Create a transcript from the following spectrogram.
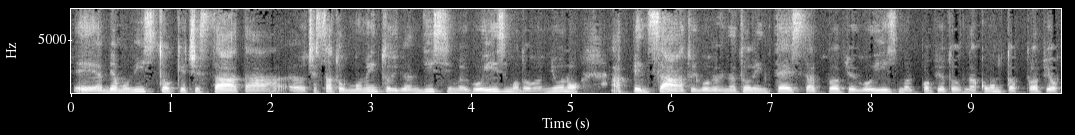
eh, abbiamo visto che c'è, stata, eh, c'è stato un momento di grandissimo egoismo dove ognuno ha pensato, i governatori in testa, al proprio egoismo, al proprio tornaconto, al proprio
